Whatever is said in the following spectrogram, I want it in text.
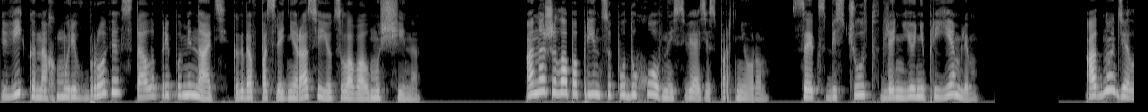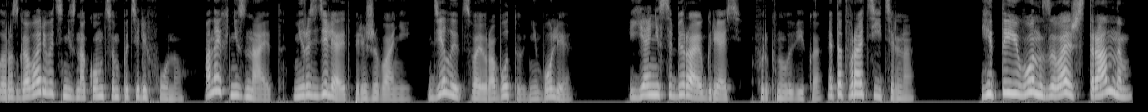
Вика, нахмурив брови, стала припоминать, когда в последний раз ее целовал мужчина. Она жила по принципу духовной связи с партнером. Секс без чувств для нее неприемлем. Одно дело разговаривать с незнакомцем по телефону. Она их не знает, не разделяет переживаний, делает свою работу, не более. «Я не собираю грязь», — фыркнула Вика. «Это отвратительно». «И ты его называешь странным?»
